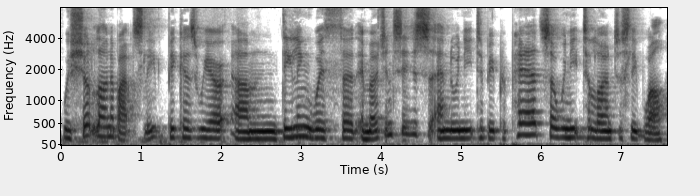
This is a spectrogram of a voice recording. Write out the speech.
We should learn about sleep because we are um, dealing with uh, emergencies and we need to be prepared. So we need to learn to sleep well.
